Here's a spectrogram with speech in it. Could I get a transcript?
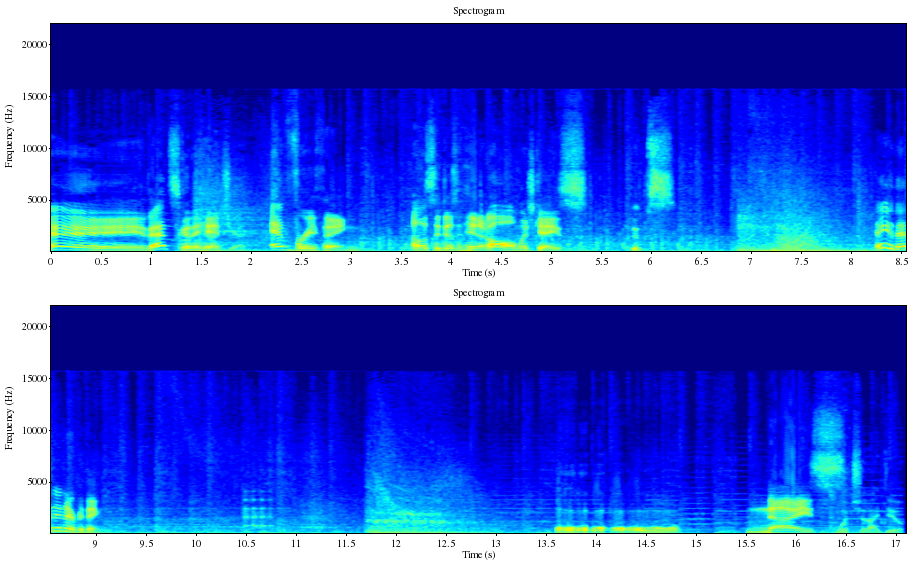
Hey, that's gonna hit everything. Unless it doesn't hit at all, in which case, oops. Hey, that hit everything. Nice. What should I do?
